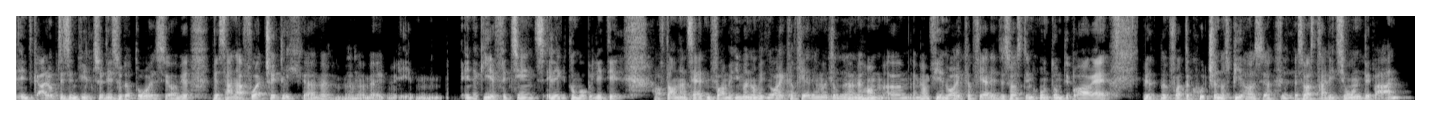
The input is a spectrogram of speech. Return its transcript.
egal ob das in Wildshut ist oder da ist, ja. wir, wir sind auch fortschrittlich. Ja. Energieeffizienz, Elektromobilität. Auf der anderen Seite fahren wir immer noch mit Norika-Pferde immer tun. Ja. Wir haben, ähm, wir haben vier Norika-Pferde, das heißt, im rund um die Brauerei wird, fährt der Kutscher noch das Bierhaus, ja. Mhm. Das heißt, Tradition bewahren,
